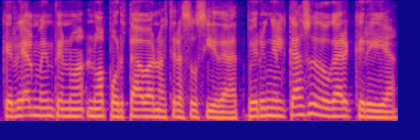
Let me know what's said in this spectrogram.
que realmente no, no aportaba a nuestra sociedad. Pero en el caso de Hogar Crea,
